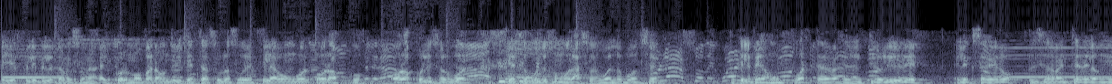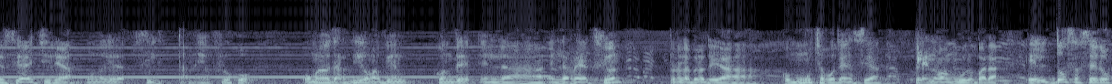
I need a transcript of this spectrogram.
Ayer Felipe transmisión, ¿eh? el colmo para un dirigente azul azul es que le haga un gol Orozco. Orozco le hizo el gol y el segundo es un golazo de Waldo Ponce. Porque le pega muy fuerte además en el tiro libre el ex zaguero precisamente de la Universidad de Chile. ¿ah? Uno queda, sí, está medio flojo o medio tardío más bien Conde en la, en la reacción, pero la pelota ya con mucha potencia, pleno ángulo para el 2 a 0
